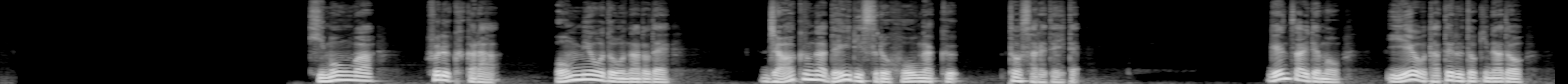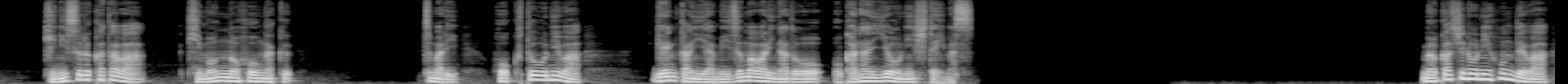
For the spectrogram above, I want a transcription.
鬼門は古くから陰陽道などで邪悪が出入りする方角とされていて現在でも家を建てる時など気にする方は鬼門の方角。つまり北東には玄関や水回りなどを置かないようにしています。昔の日本では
